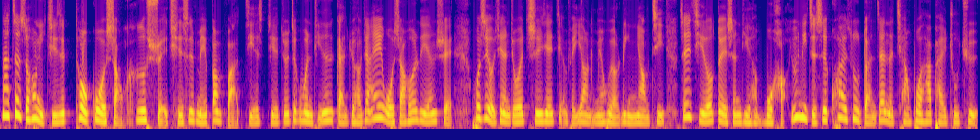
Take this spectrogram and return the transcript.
那这时候你其实透过少喝水，其实没办法解解决这个问题。但是感觉好像，哎，我少喝点水，或是有些人就会吃一些减肥药，里面会有利尿剂，这些其实都对身体很不好，因为你只是快速短暂的强迫它排出去，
